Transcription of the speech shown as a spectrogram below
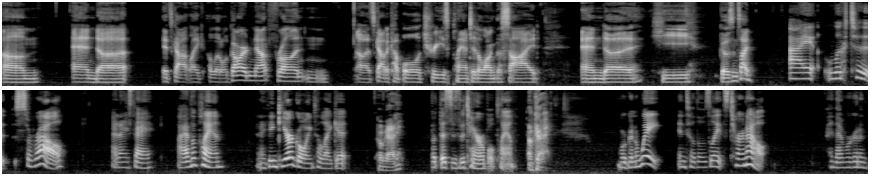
Um, and, uh, it's got, like, a little garden out front, and, uh, it's got a couple trees planted along the side. And, uh, he goes inside. I look to Sorel and I say, I have a plan, and I think you're going to like it, Okay. but this is a terrible plan. Okay. We're going to wait until those lights turn out, and then we're going to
